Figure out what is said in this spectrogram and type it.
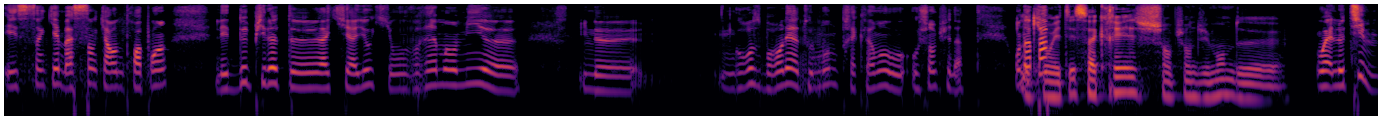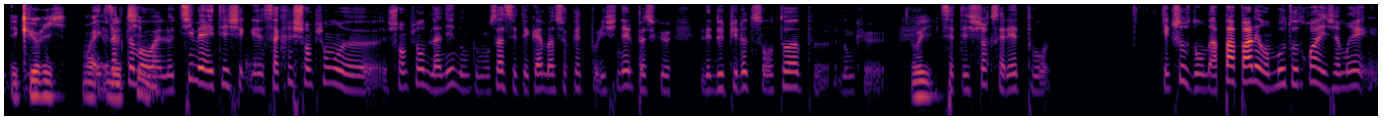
est 5 à 143 points. Les deux pilotes euh, Akiayo qui ont vraiment mis euh, une, une, grosse branlée à tout le monde, très clairement, au, championnat. On et qui ont été sacrés champions du monde de Ouais, le team. Écurie. Ouais, Exactement, le ouais. Le team a été sacré champion, euh, champion de l'année. Donc, bon, ça, c'était quand même un secret de Polichinelle parce que les deux pilotes sont au top. Euh, donc, euh, oui. c'était sûr que ça allait être pour eux. Quelque chose dont on n'a pas parlé en Moto 3 et j'aimerais,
